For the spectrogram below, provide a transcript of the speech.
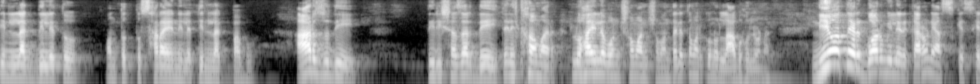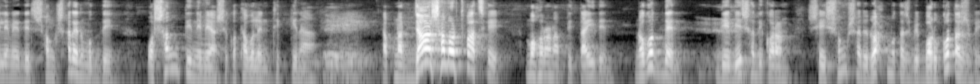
তিন লাখ দিলে তো অন্তত সারায় নিলে তিন লাখ পাবো। আর যদি তিরিশ হাজার দেই, তাহলে তো আমার লোহাই লবণ সমান সমান, তাহলে তো আমার কোনো লাভ হলো না। নিয়তের গরমিলের কারণে আজকে ছেলে মেয়েদের সংসারের মধ্যে অশান্তি নেমে আসে, কথা বলেন ঠিক কিনা? আপনার যা সামর্থ্য আছে, মহরণ আপনি তাই দেন, নগদ দেন, দিয়ে বিয়ে শাদী করান, সেই সংসারে রহমত আসবে, বরকত আসবে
